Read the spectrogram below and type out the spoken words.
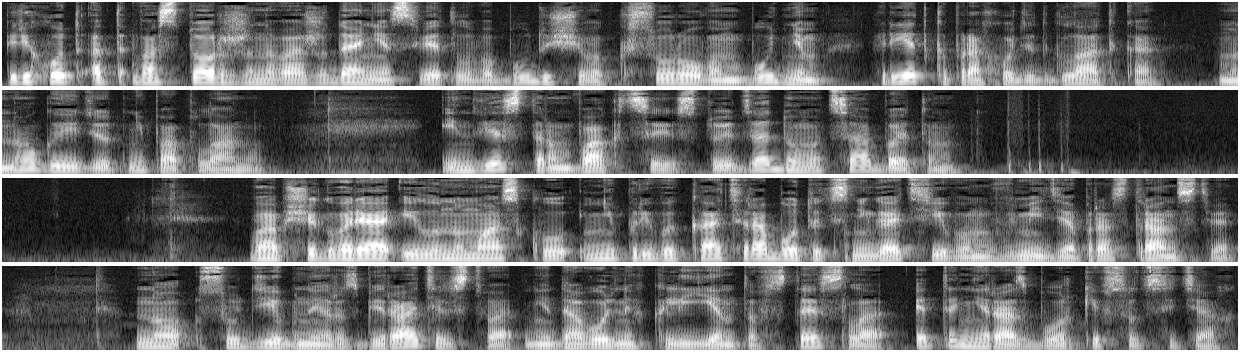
Переход от восторженного ожидания светлого будущего к суровым будням редко проходит гладко, много идет не по плану. Инвесторам в акции стоит задуматься об этом. Вообще говоря, Илону Маску не привыкать работать с негативом в медиапространстве – но судебные разбирательства недовольных клиентов с Тесла – это не разборки в соцсетях.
